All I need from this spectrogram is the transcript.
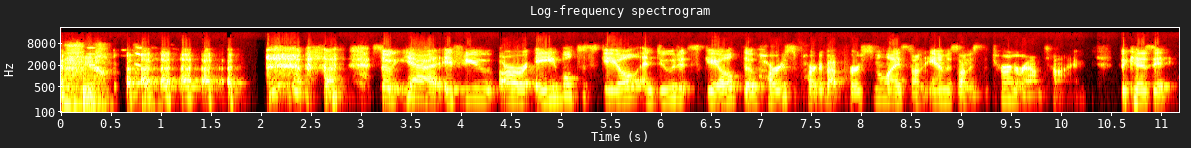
so yeah if you are able to scale and do it at scale the hardest part about personalized on amazon is the turnaround time because it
